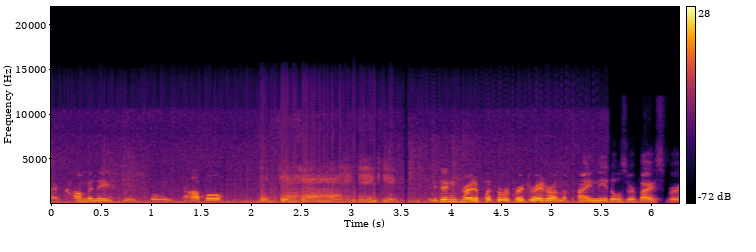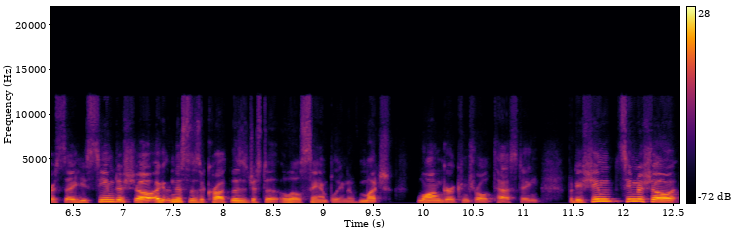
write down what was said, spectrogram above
That combination is totally novel. Good job. Thank you. He didn't try to put the refrigerator on the pine needles or vice versa. He seemed to show, and this is across, this is just a, a little sampling of much longer controlled testing, but he seemed, seemed to show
